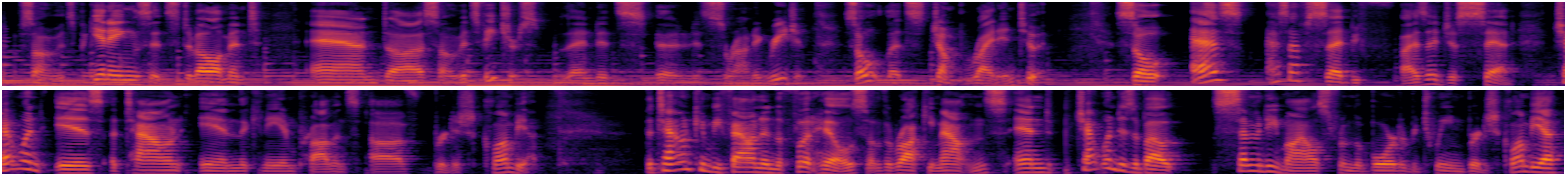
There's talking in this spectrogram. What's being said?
of some of its beginnings, its development, and uh, some of its features and its and its surrounding region. So let's jump right into it. So as as I've said before, as I just said, Chetwynd is a town in the Canadian province of British Columbia. The town can be found in the foothills of the Rocky Mountains, and Chetwynd is about 70 miles from the border between British Columbia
